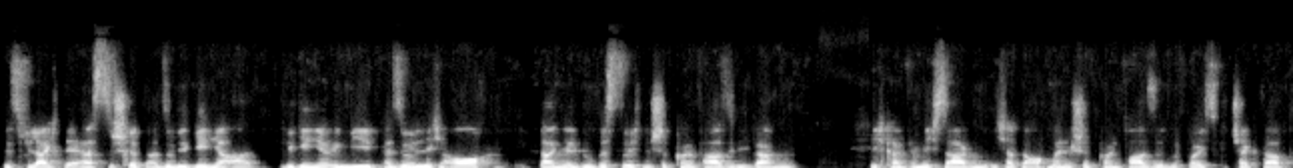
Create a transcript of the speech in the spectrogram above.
ist vielleicht der erste Schritt. Also wir gehen ja, wir gehen ja irgendwie persönlich auch. Daniel, du bist durch eine Shitcoin-Phase gegangen. Ich kann für mich sagen, ich hatte auch meine Shitcoin-Phase, bevor ich es gecheckt habe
